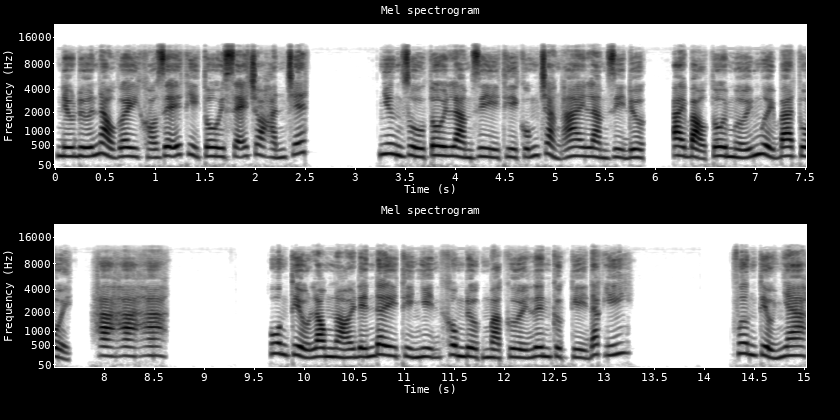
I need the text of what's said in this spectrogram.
nếu đứa nào gây khó dễ thì tôi sẽ cho hắn chết. Nhưng dù tôi làm gì thì cũng chẳng ai làm gì được, ai bảo tôi mới 13 tuổi, ha ha ha. Uông Tiểu Long nói đến đây thì nhịn không được mà cười lên cực kỳ đắc ý. Vương Tiểu Nha,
